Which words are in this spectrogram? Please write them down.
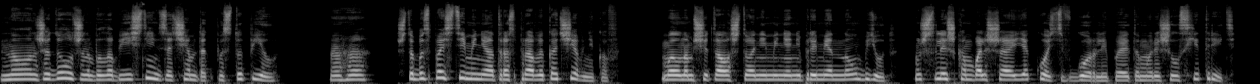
Но он же должен был объяснить, зачем так поступил. Ага, чтобы спасти меня от расправы кочевников. Мелнам считал, что они меня непременно убьют. Уж слишком большая я кость в горле, поэтому решил схитрить.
